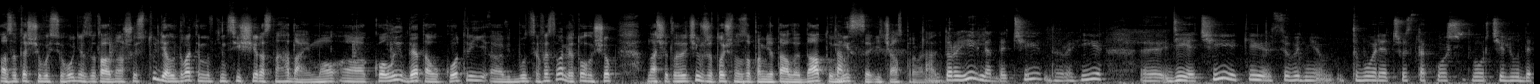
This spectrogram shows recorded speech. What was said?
за те, що ви сьогодні звертали до нашої студії. Але давайте ми в кінці ще раз нагадаємо, коли, де та у котрій відбудеться фестиваль, для того, щоб наші глядачі вже точно запам'ятали дату, Так. місце і час проведення. Так, дорогі глядачі, дорогі е, діячі, які сьогодні творять щось також, творчі люди,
